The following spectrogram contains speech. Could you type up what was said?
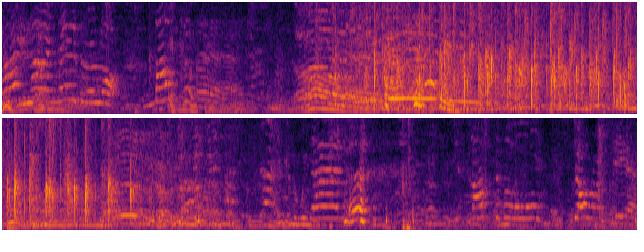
Right now, I know there are a lot. Malcolm Aird. Then, last of all, Dorothy Aird.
